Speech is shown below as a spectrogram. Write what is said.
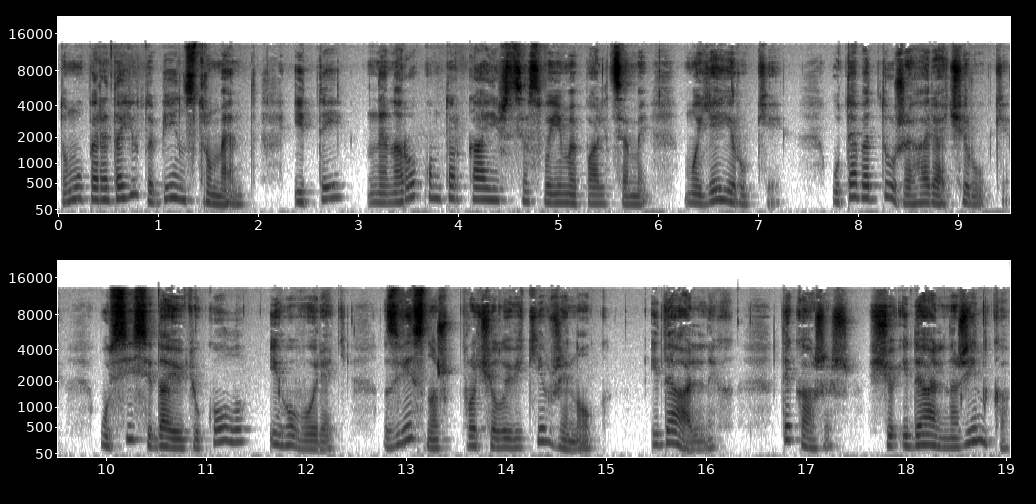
тому передаю тобі інструмент, і ти ненароком торкаєшся своїми пальцями моєї руки. У тебе дуже гарячі руки. Усі сідають у коло і говорять, звісно ж, про чоловіків жінок, ідеальних. Ти кажеш, що ідеальна жінка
